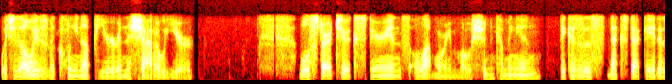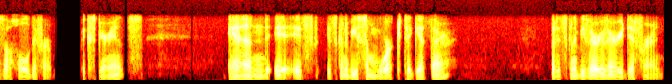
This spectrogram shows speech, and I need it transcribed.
which is always the cleanup year and the shadow year. We'll start to experience a lot more emotion coming in because this next decade is a whole different experience and it, it's it's going to be some work to get there, but it's going to be very very different.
